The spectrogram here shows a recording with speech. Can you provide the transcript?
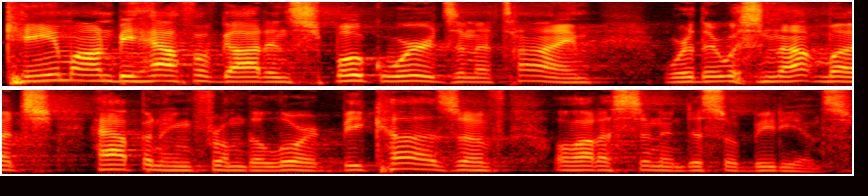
came on behalf of God and spoke words in a time where there was not much happening from the Lord because of a lot of sin and disobedience.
